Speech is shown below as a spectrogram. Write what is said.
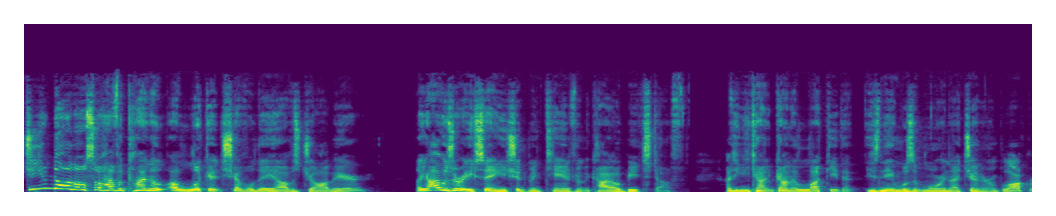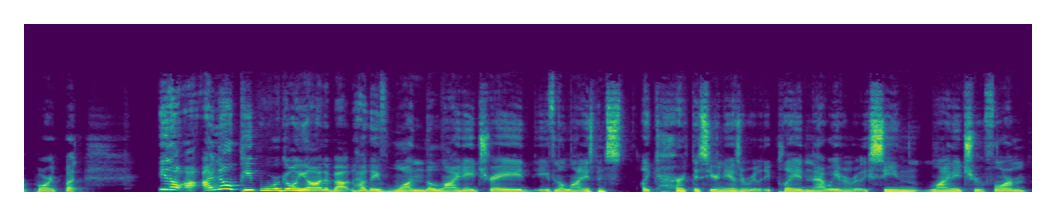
Do you not also have a kind of a look at Cheveldayoff's job here? Like, I was already saying he should have been canned from the Kyle Beach stuff. I think he kind of, lucky that his name wasn't more in that general block report. But, you know, I, I know people were going on about how they've won the Laine trade, even though Laine has been, like, hurt this year and he hasn't really played in that. We haven't really seen Laine true form.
